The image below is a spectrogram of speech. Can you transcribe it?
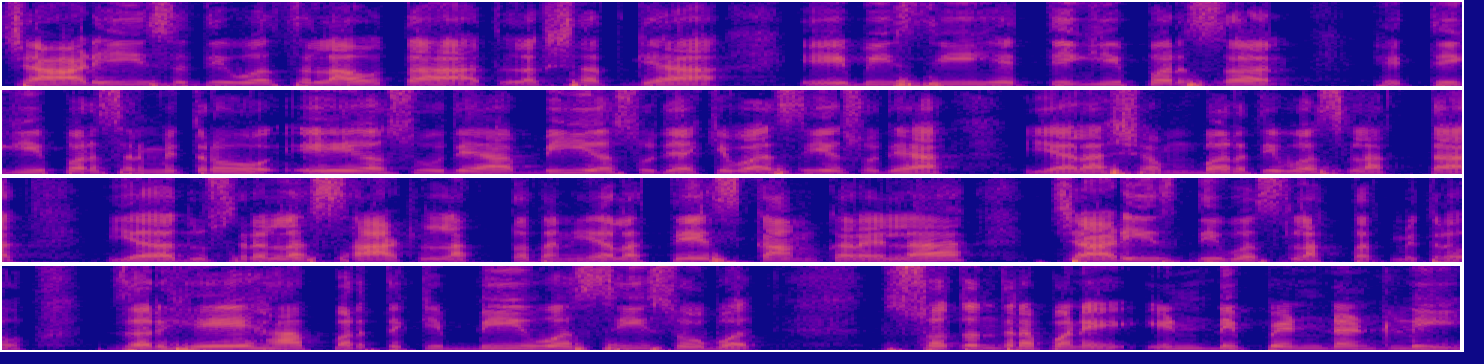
चाळीस दिवस लावतात. लक्षात घ्या एबीसी हे तिघी पर्सन हे तिघी पर्सन मित्र हो ए असू द्या बी असू द्या किंवा सी असू द्या याला शंभर दिवस लागतात. याला दुसऱ्याला साठ लागतात आणि याला तेच काम करायला चाळीस दिवस लागतात मित्र हो. जर हे हा प्रत्येकी बी व सी सोबत स्वतंत्रपणे इंडिपेंडंटली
